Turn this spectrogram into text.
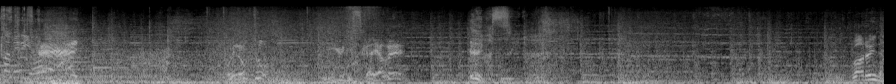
収めるよ。これのことイグニスがやべえ。まずいな悪いな。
